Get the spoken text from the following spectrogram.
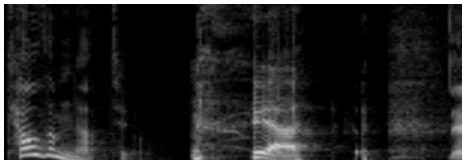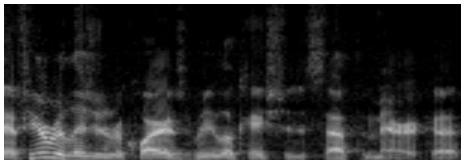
Tell them not to. yeah. yeah, if your religion requires relocation to South America,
